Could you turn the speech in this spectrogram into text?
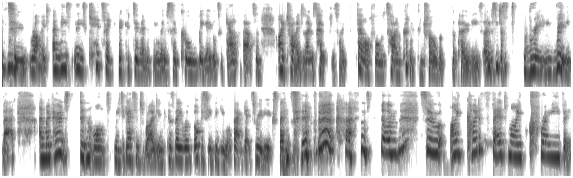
mm-hmm. to ride. And these these kids, they, they could do anything. They were so cool being able to gallop about. And I tried and I was hopeless. I fell off all the time, couldn't control the, the ponies. I was just really, really bad. And my parents didn't want me to get into riding because they were obviously thinking, well, that gets really expensive. and um, so I kind of fed my craving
